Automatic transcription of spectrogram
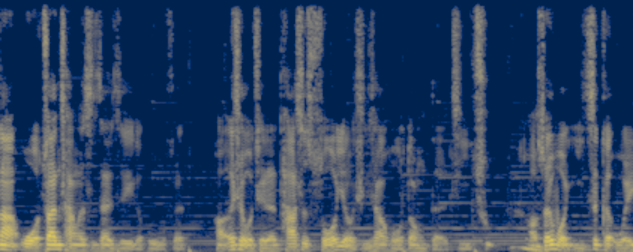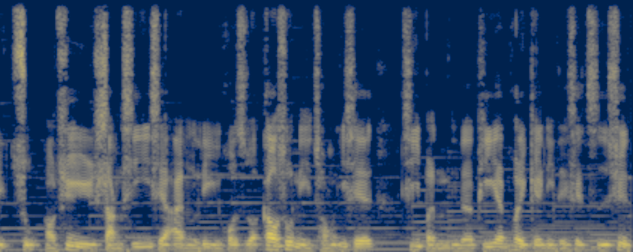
那我专长的是在这一个部分。好，而且我觉得它是所有行销活动的基础。好，所以我以这个为主，好去赏析一些案例，或者说告诉你从一些基本你的 PM 会给你的一些资讯，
